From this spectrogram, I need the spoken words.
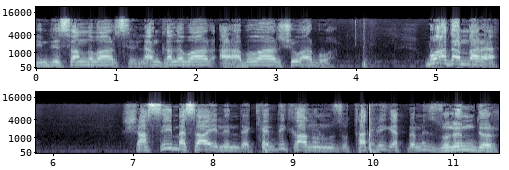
Hindistanlı var, Sri Lankalı var, Arabı var, şu var, bu var. Bu adamlara şahsi mesailinde kendi kanunumuzu tatbik etmemiz zulümdür.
